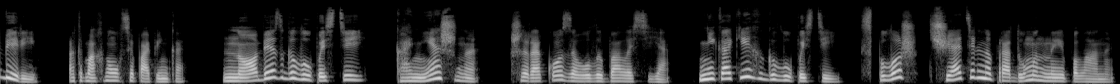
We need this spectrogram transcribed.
Бери, отмахнулся папенька. Но без глупостей. Конечно, широко заулыбалась я. Никаких глупостей, сплошь тщательно продуманные планы.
